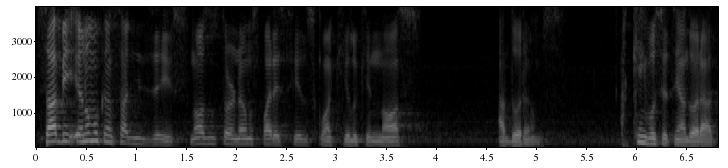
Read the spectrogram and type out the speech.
Sabe, eu não vou cansar de dizer isso. Nós nos tornamos parecidos com aquilo que nós adoramos. A quem você tem adorado?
